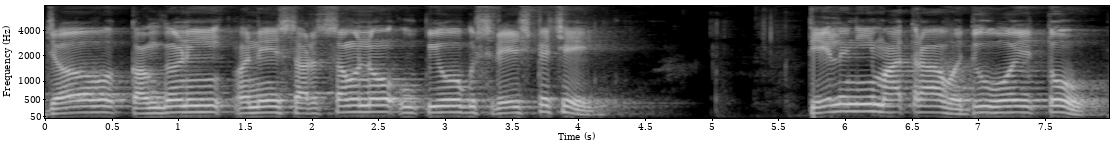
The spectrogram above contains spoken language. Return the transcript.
જવ, કંગણી અને સરસવનો ઉપયોગ શ્રેષ્ઠ છે. તેલની માત્રા વધુ હોય તો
